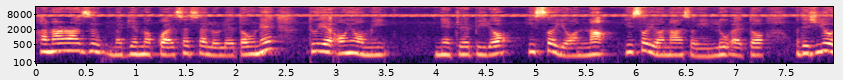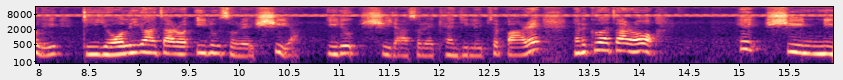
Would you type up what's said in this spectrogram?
ခန္ဓာရစုမပြတ်မကွက်ဆက်ဆက်လို့လည်းသုံးတယ်သူ့ရဲ့အုံယုံမိနဲ့တွဲပြီးတော့ဟိဆွယောနာဟိဆွယောနာဆိုရင်လိုအပ်တော့မတကြီးတို့လေဒီယောလေးကကြတော့ဤလူဆိုတဲ့ရှိတာဤလူရှိတာဆိုတဲ့ခံကြီးလေးဖြစ်ပါတယ်နောက်တစ်ခုကကြတော့ဟိရှိနီ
